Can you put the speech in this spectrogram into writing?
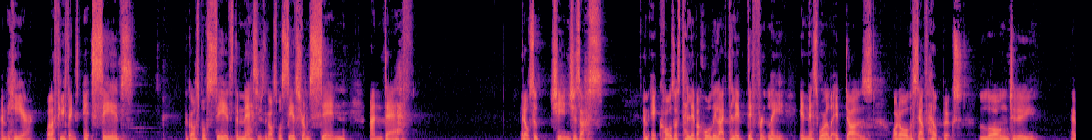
um, here? Well, a few things. It saves. The gospel saves, the message of the gospel saves from sin and death. It also changes us. Um, it calls us to live a holy life, to live differently in this world. It does what all the self help books long to do uh,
